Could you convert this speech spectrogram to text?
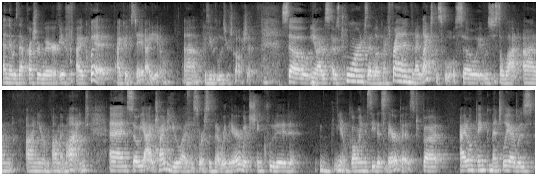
And there was that pressure where if I quit, I couldn't stay at IU because um, you would lose your scholarship. So you know, I was I was torn because I loved my friends and I liked the school. So it was just a lot on on your on my mind. And so yeah, I tried to utilize the sources that were there, which included you know going to see this therapist. But I don't think mentally I was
